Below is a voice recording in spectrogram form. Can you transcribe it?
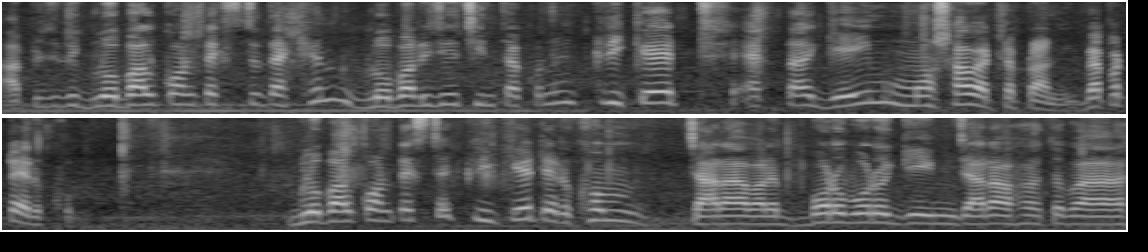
আপনি যদি গ্লোবাল কনটেক্সটে দেখেন, গ্লোবালি যে চিন্তা করেন, ক্রিকেট একটা গেম, মশাও একটা প্রাণী, ব্যাপারটা এরকম। গ্লোবাল কনটেক্সটে ক্রিকেট এরকম যারা মানে বড় বড় গেম, যারা হয়তো বা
